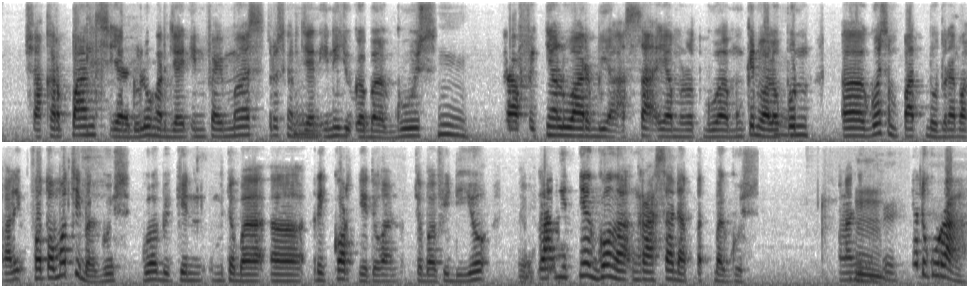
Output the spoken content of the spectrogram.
Sucker Punch ya dulu ngerjain Infamous terus ngerjain ini juga bagus Hmm. Grafiknya luar biasa ya menurut gua mungkin walaupun eh, gua sempat beberapa kali foto mod sih bagus gua bikin coba eh, record gitu kan coba video Hmm. langitnya gua nggak ngerasa dapet bagus langitnya Hmm. tuh kurang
